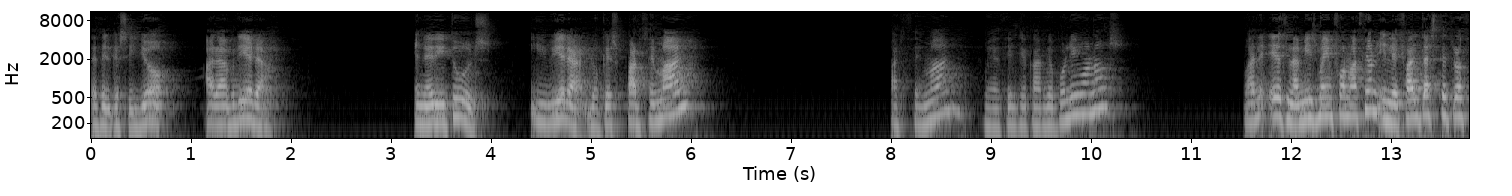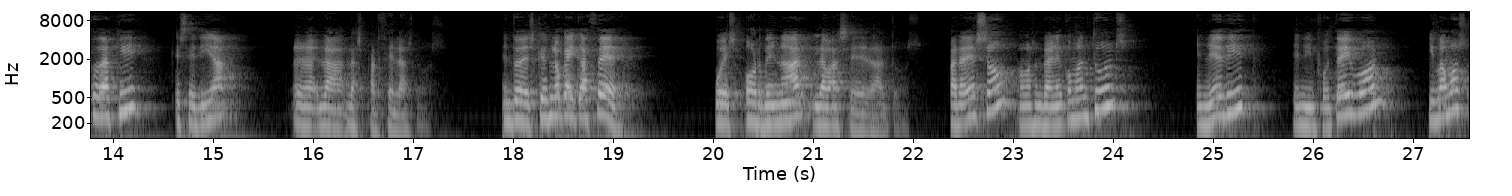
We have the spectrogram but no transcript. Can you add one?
Es decir, que si yo abriera en Editools y viera lo que es parcemal, parcemal, voy a decir que cargue polígonos, ¿vale? Es la misma información y le falta este trozo de aquí que sería eh, las parcelas 2. Entonces, ¿qué es lo que hay que hacer? Pues ordenar la base de datos. Para eso vamos a entrar en el Command Tools, en Edit, en Infotable y vamos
